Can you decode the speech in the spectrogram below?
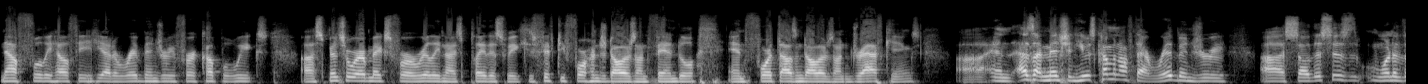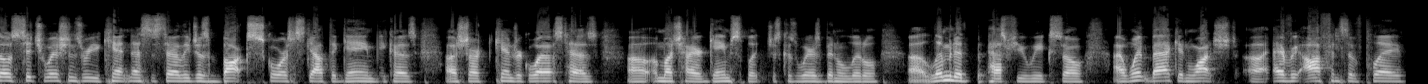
now fully healthy, he had a rib injury for a couple weeks. Uh, Spencer Ware makes for a really nice play this week. He's $5,400 on FanDuel and $4,000 on DraftKings. Uh, and as I mentioned, he was coming off that rib injury. Uh, so this is one of those situations where you can't necessarily just box score scout the game because uh, Kendrick West has uh, a much higher game split just because Ware's been a little uh, limited the past few weeks. So I went back and watched uh, every offensive play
